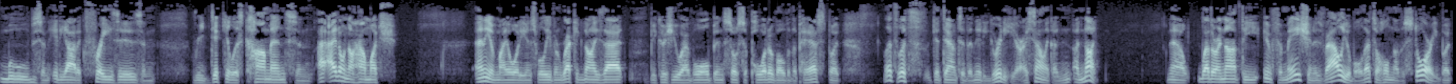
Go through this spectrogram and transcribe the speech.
moves and idiotic phrases and ridiculous comments. And I, I don't know how much any of my audience will even recognize that because you have all been so supportive over the past. But let's let's get down to the nitty gritty here. I sound like a, a nut. Now, whether or not the information is valuable, that's a whole nother story. But,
